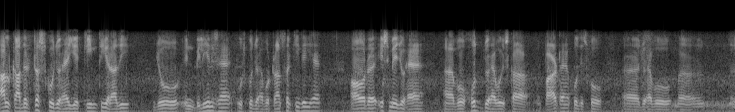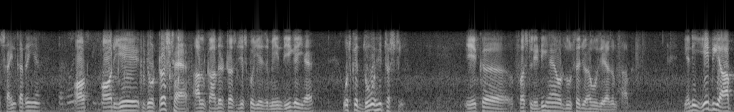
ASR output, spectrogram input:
अल कादर ट्रस्ट को जो है, ये कीमती अराजी जो इन बिलियंस है, उसको जो है वो ट्रांसफ़र की गई है। और इसमें जो है वो खुद जो है वो इसका पार्ट है, खुद इसको जो है वो साइन कर रही हैं। और और ये जो ट्रस्ट है, अल कादर ट्रस्ट जिसको ये ज़मीन दी गई है, उसके दो ही ट्रस्टी एक फ़र्स्ट लेडी हैं और दूसरे जो है वो वजी अजम साहब हैं। यानी ये भी आप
